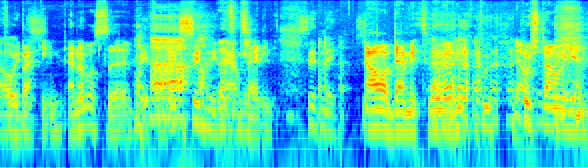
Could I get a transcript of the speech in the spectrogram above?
Oh, for backing, and I was uh, pretty It's Sydney that's now. exciting. Sydney. Oh damn it! We pu- No. push down again.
